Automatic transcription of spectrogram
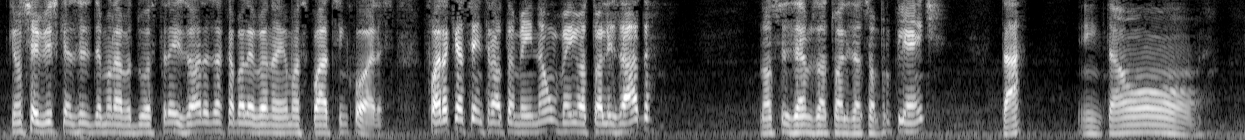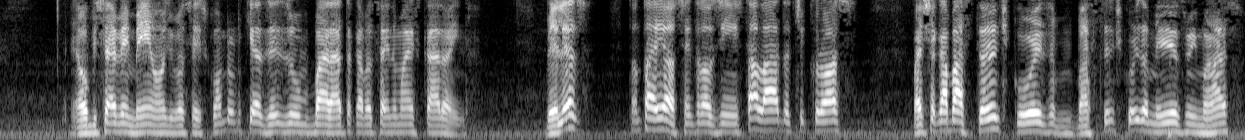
Porque é um serviço que às vezes demorava duas, três horas, acaba levando aí umas quatro, cinco horas. Fora que a central também não veio atualizada. Nós fizemos a atualização para o cliente, tá? Então, observem bem onde vocês compram, porque às vezes o barato acaba saindo mais caro ainda. Beleza? Então tá aí, ó, centralzinha instalada, T-Cross Vai chegar bastante coisa, bastante coisa mesmo em março.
